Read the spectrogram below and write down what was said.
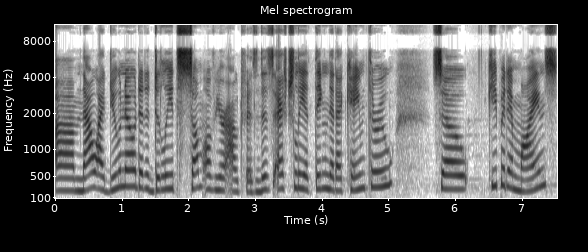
um, now I do know that it deletes some of your outfits. This is actually a thing that I came through. So keep it in mind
